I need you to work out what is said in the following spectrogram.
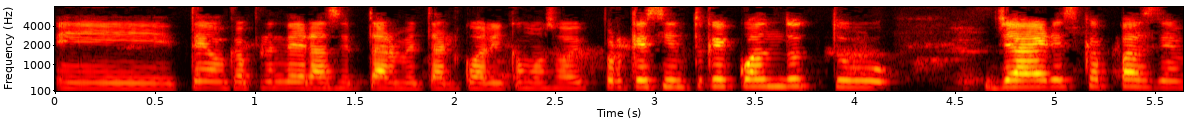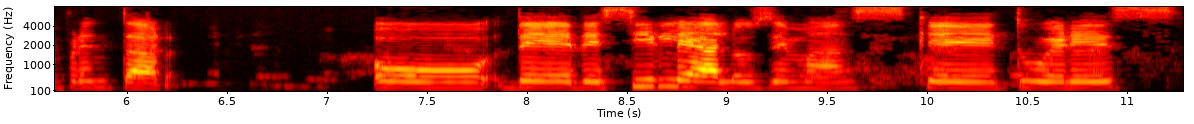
eh, tengo que aprender a aceptarme tal cual y como soy, porque siento que cuando tú ya eres capaz de enfrentar o de decirle a los demás que tú eres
